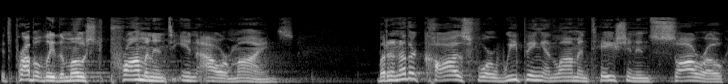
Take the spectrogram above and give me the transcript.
It's probably the most prominent in our minds. But another cause for weeping and lamentation and sorrow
